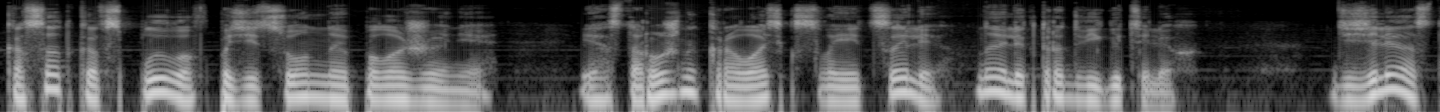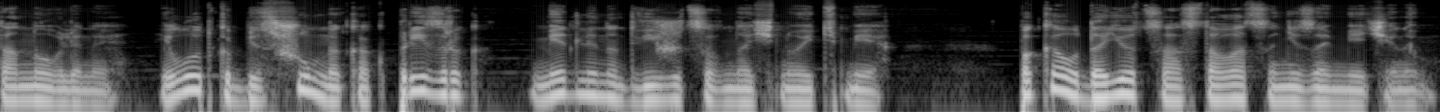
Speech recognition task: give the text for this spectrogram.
касатка всплыла в позиционное положение и осторожно кралась к своей цели на электродвигателях. Дизеля остановлены, и лодка бесшумно, как призрак, медленно движется в ночной тьме, пока удается оставаться незамеченным.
